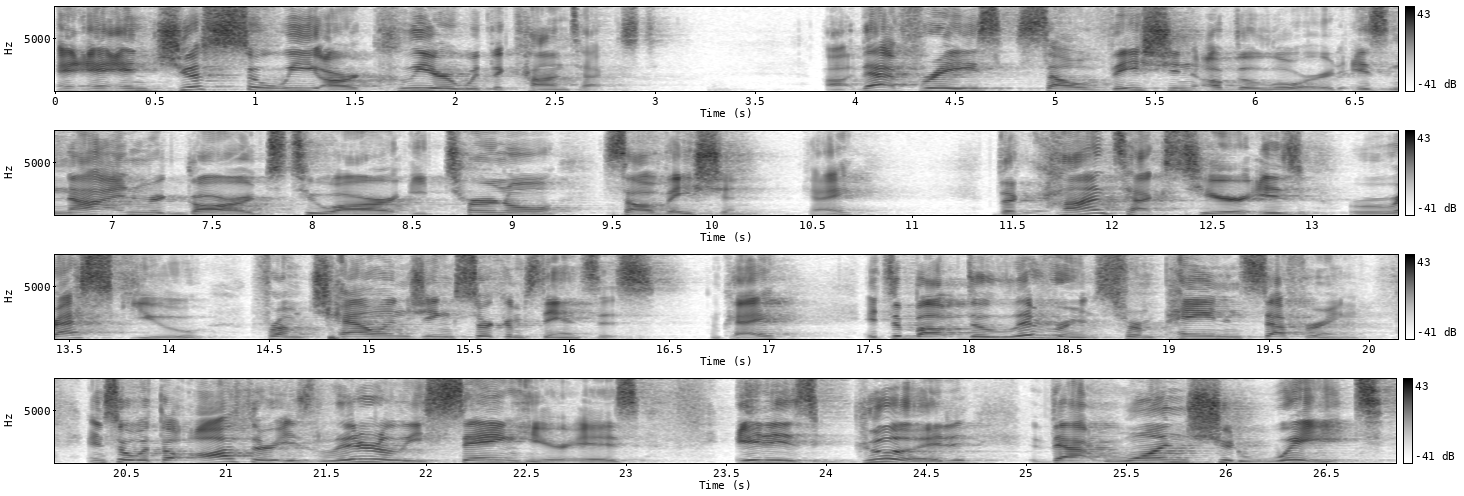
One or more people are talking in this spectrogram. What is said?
And, and just so we are clear with the context, uh, that phrase, salvation of the Lord, is not in regards to our eternal salvation, okay? The context here is rescue from challenging circumstances, okay? It's about deliverance from pain and suffering. And so, what the author is literally saying here is it is good that one should wait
